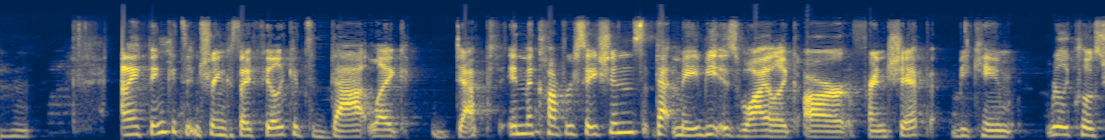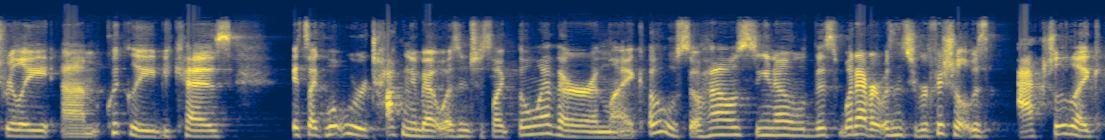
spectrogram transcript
Mm-hmm. And I think it's interesting because I feel like it's that like depth in the conversations that maybe is why like our friendship became really close really um, quickly because it's like what we were talking about wasn't just like the weather and like oh so how's you know this whatever it wasn't superficial it was actually like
